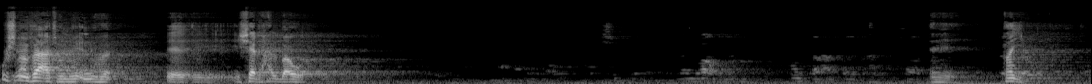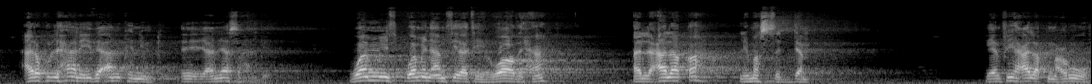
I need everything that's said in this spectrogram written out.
وش منفعته انه إنه يشرح البعوض؟ إيه. طيب على كل حال إذا أمكن يمكن إيه، يعني يصح البيع. ومن ومن أمثلته الواضحه العلقة لمص الدم. لأن فيه علق معروف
